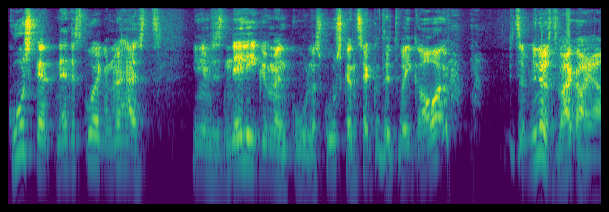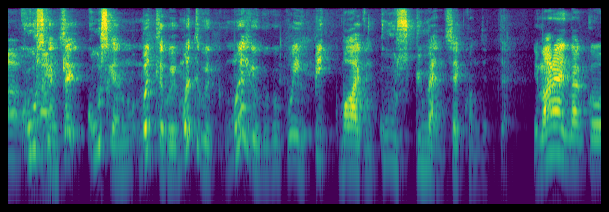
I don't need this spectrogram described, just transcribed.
kuuskümmend, nendest kuuekümne ühest inimesest nelikümmend kuulas kuuskümmend sekundit või kauem. see on minu arust väga hea. kuuskümmend, kuuskümmend, mõtle, kui, mõtle, kui, mõelge, kui, kui pikk aeg on kuuskümmend sekundit. Ja ma arvan, et nagu,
